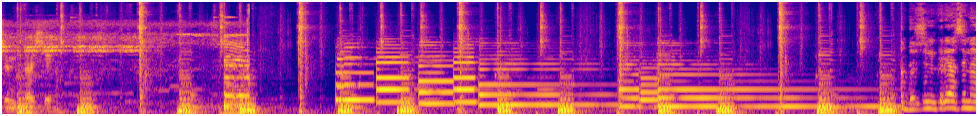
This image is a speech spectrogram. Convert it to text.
દર્શન થશે. દર્શન કર્યા છે ને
